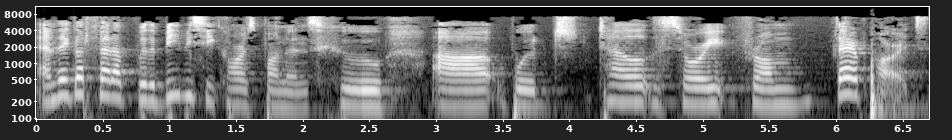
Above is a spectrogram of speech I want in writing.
And they got fed up with the BBC correspondents who uh, would tell the story from their part.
